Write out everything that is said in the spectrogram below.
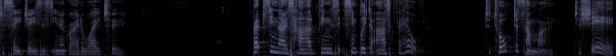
to see Jesus in a greater way too? Perhaps in those hard things, it's simply to ask for help, to talk to someone, to share,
